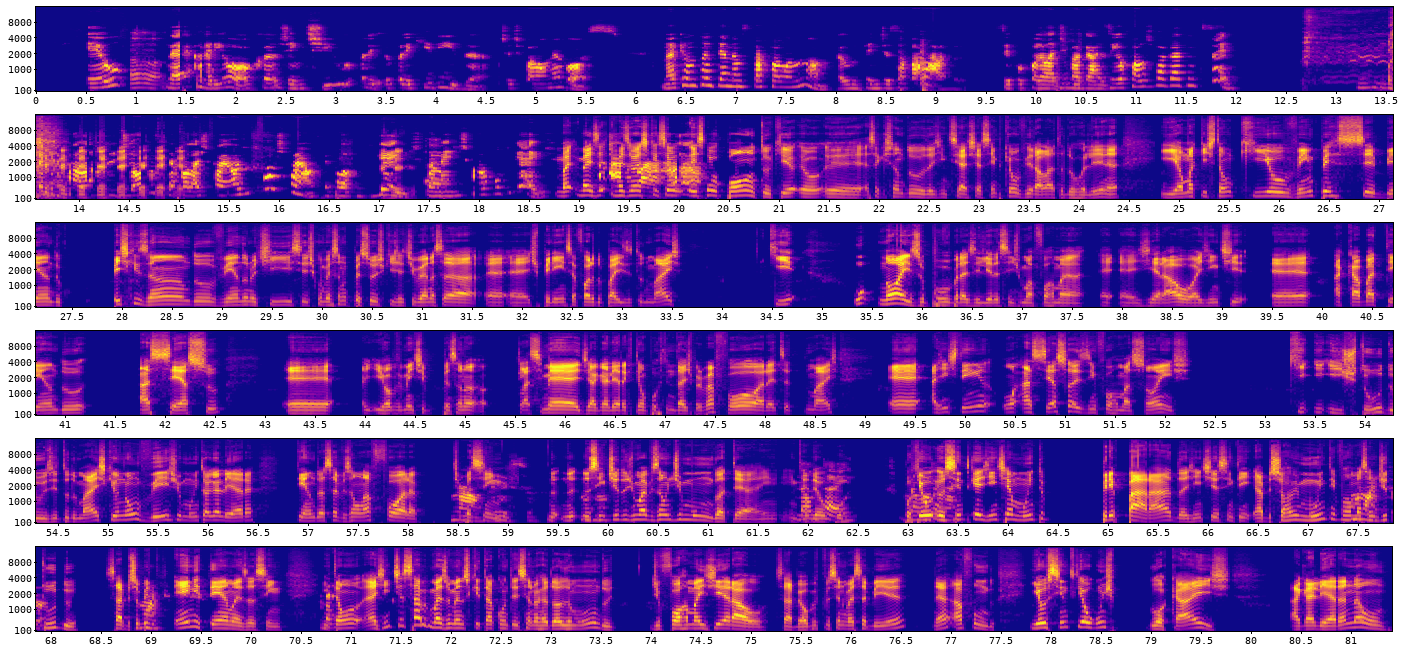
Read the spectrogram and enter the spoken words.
Eu, uhum. né, carioca, gentil, eu falei, eu falei, querida, deixa eu te falar um negócio. Não é que eu não tô entendendo o que você tá falando, não. Eu entendi essa palavra. Se for falar devagarzinho, eu falo devagarzinho com você. Você quer falar outro idioma, você quer falar espanhol, a gente fala espanhol. Você quer falar português, também a gente fala português. Mas, mas, mas eu acho que esse é o, esse é o ponto, que eu, é, essa questão do, da gente se achar sempre que é o vira-lata do rolê, né? E é uma questão que eu venho percebendo, pesquisando, vendo notícias, conversando com pessoas que já tiveram essa é, é, experiência fora do país e tudo mais, que o, nós, o povo brasileiro, assim, de uma forma é, é, geral, a gente é, acaba tendo acesso é, e obviamente pensando classe média, a galera que tem oportunidade para ir para fora, etc. Mais, é, a gente tem um acesso às informações que, e, e, estudos e tudo mais que eu não vejo muito a galera tendo essa visão lá fora. Tipo não, assim, no, no uhum. sentido de uma visão de mundo até, entendeu? Por, porque não, eu, eu sinto que a gente é muito preparado, a gente assim, tem, absorve muita informação muito. de tudo sabe? Sobre Muito. N temas, assim. Então, a gente sabe mais ou menos o que está acontecendo ao redor do mundo de forma geral, sabe? É óbvio que você não vai saber, né, a fundo. E eu sinto que alguns locais, a galera não.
